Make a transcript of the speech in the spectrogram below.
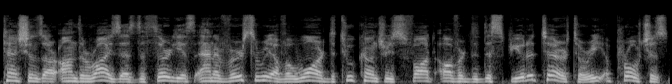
Tensions are on the rise as the 30th anniversary of a war the two countries fought over the disputed territory approaches.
